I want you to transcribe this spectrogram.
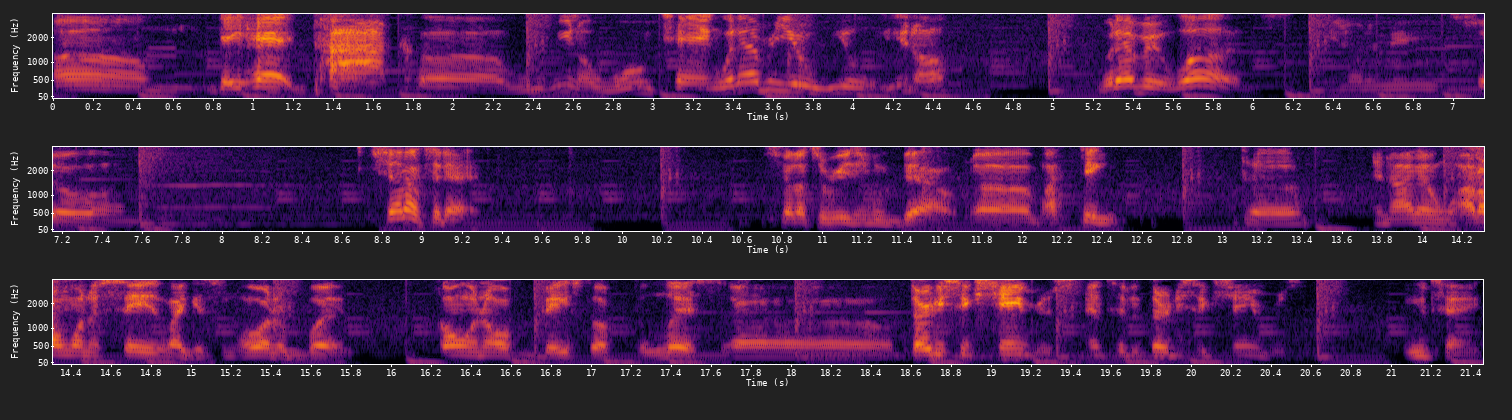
Um, they had Pac, uh, you know, Wu Tang, whatever you you you know, whatever it was. You know what I mean? So um, shout out to that. Shout out to Reasonable Doubt. Um, I think the and I don't I don't want to say it like it's in order, but going off based off the list, uh, 36 chambers, into the 36 chambers, Wu Tang.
